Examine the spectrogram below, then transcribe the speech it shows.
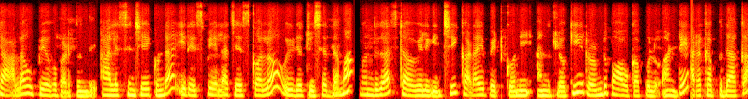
చాలా ఉపయోగపడుతుంది. ఆలస్యం చేయకుండా ఈ రెసిపీ ఎలా చేసుకోవాలో వీడియో చూసేద్దామా? ముందుగా స్టవ్ వెలిగించి కడాయి పెట్టుకొని అందులోకి రెండు పావు కప్పులు అంటే అరకప్పు దాకా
